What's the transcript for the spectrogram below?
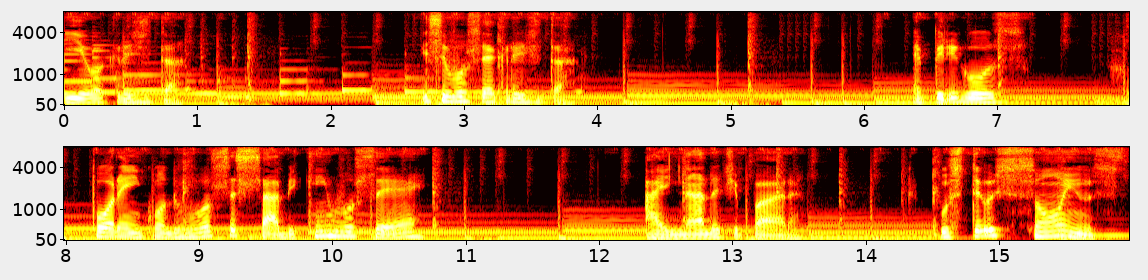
e eu acreditar? E se você acreditar? É perigoso. Porém, quando você sabe quem você é, aí nada te para. Os teus sonhos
